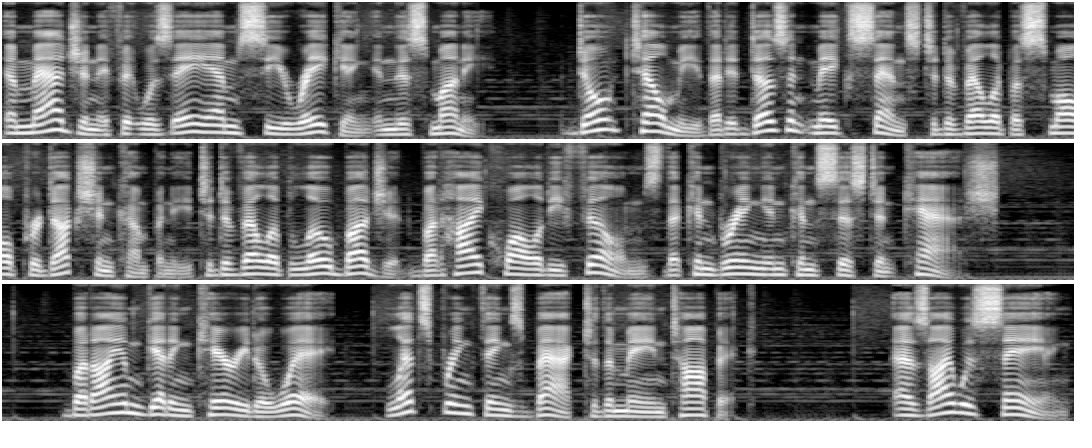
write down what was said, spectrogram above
Imagine if it was AMC raking in this money. Don't tell me that it doesn't make sense to develop a small production company to develop low budget but high quality films that can bring in consistent cash. But I am getting carried away, let's bring things back to the main topic. As I was saying,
